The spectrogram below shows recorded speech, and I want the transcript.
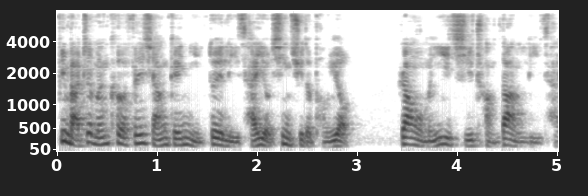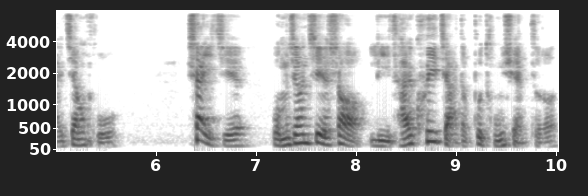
并把这门课分享给你对理财有兴趣的朋友。让我们一起闯荡理财江湖。下一节。我们将介绍理财盔甲的不同选择。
